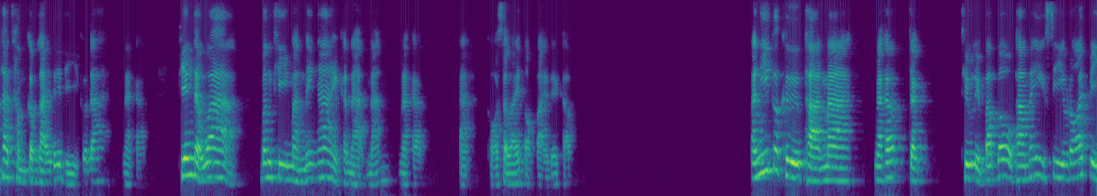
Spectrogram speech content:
มารถทำกำไรได้ดีก็ได้นะครับ เพียงแต่ว่าบางทีมันไม่ง่ายขนาดนั้นนะครับอะขอสไลด์ต่อไปด้วยครับ อันนี้ก็คือผ่านมานะครับจากทิวลิปบับเบิลผ่านมาอีก 400 ปี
